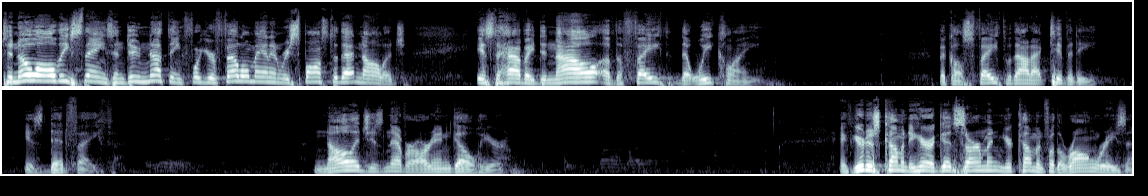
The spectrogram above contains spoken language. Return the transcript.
to know all these things and do nothing for your fellow man in response to that knowledge is to have a denial of the faith that we claim. Because faith without activity is dead faith. Knowledge is never our end goal here. If you're just coming to hear a good sermon, you're coming for the wrong reason.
